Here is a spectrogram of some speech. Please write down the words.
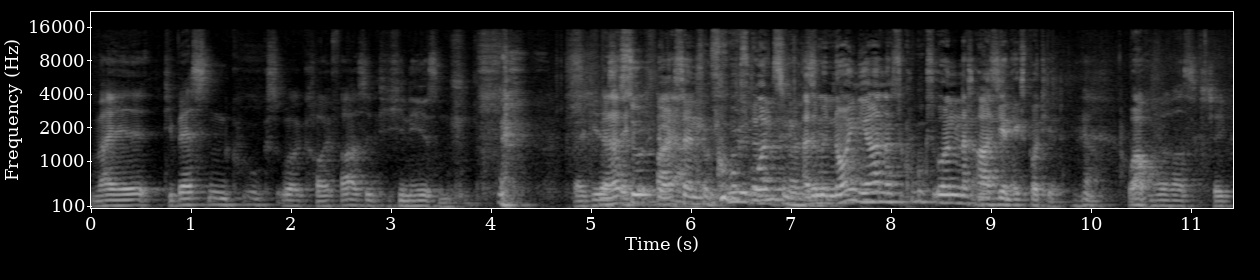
weil die besten Kuckucksuhrkäufer sind die Chinesen. weil die Dann das hast du, du hast dann Kuckucksuhren, also mit neun Jahren hast du Kuckucksuhren nach Asien exportiert. ja, Wow. rausgeschickt.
